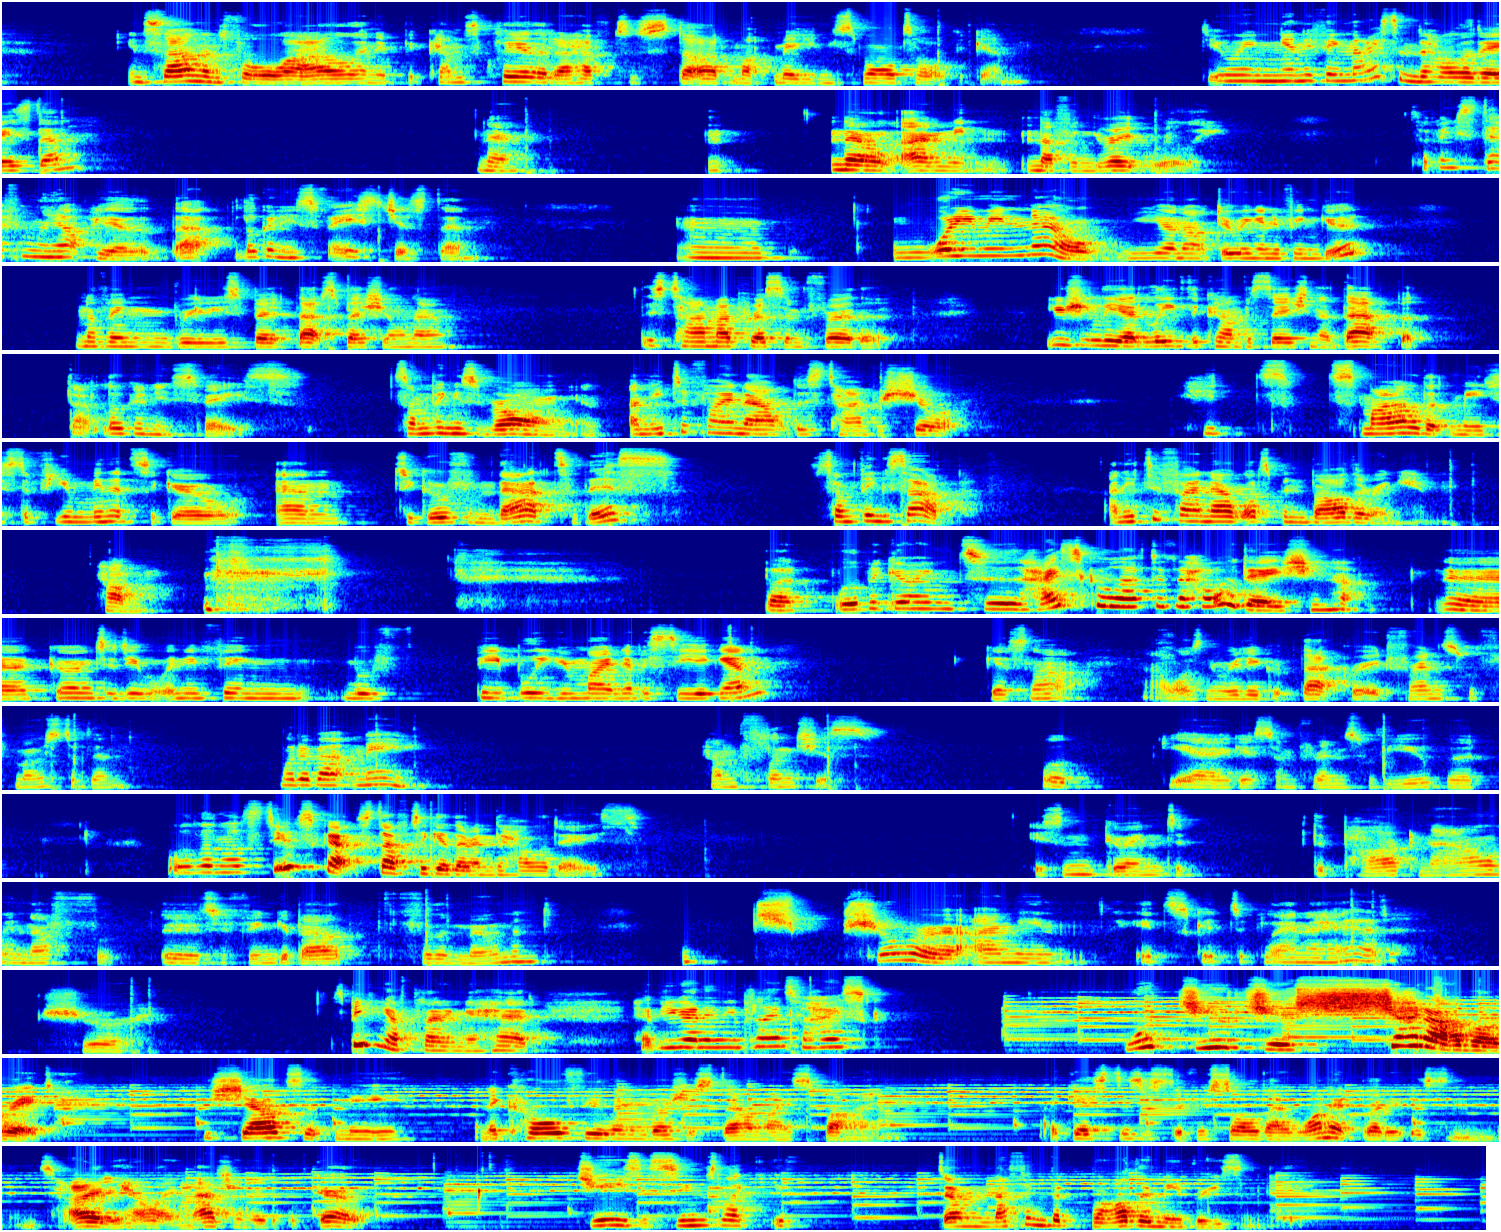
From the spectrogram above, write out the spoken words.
in silence for a while, and it becomes clear that I have to start making small talk again. Doing anything nice in the holidays then? No. no, I mean, nothing great really. Something's definitely up here. That look on his face just then. Mm, what do you mean no? You're not doing anything good? Nothing really spe that special now. This time I press him further. Usually I'd leave the conversation at that, but that look on his face. Something is wrong, and I need to find out this time for sure. He smiled at me just a few minutes ago, and to go from that to this, something's up. I need to find out what's been bothering him. Hum. but we'll be going to high school after the holidays. You're not uh, going to do anything with people you might never see again? Guess not. I wasn't really that great friends with most of them. What about me? Hum flinches. Well, yeah, I guess I'm friends with you, but... Well, then let's do stuff together in the holidays. Isn't going to the park now enough uh, to think about for the moment? Sure, I mean, it's good to plan ahead. Sure. Speaking of planning ahead, have you got any plans for high school? Would you just shut up already? He shouts at me, and a cold feeling rushes down my spine. I guess this is the result I wanted, but it isn't entirely how I imagined it would go. Jeez, it seems like you've done nothing but bother me recently.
